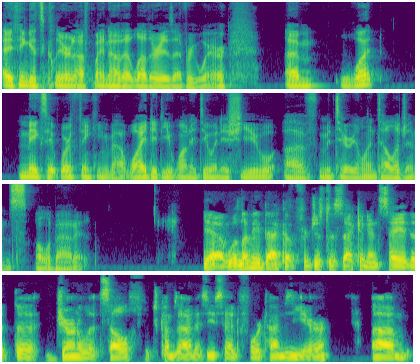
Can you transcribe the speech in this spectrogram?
I think it's clear enough by now that leather is everywhere. Um, what makes it worth thinking about. Why did you want to do an issue of material intelligence all about it? Yeah, well, let me back up for just a second and say that the journal itself, which comes out, as you said, four times a year, um,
